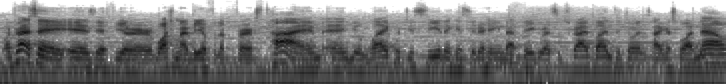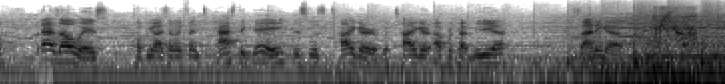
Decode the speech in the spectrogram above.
what I'm trying to say is if you're watching my video for the first time and you like what you see, then consider hitting that big red subscribe button to join the Tiger Squad now. But as always, hope you guys have a fantastic day. This was Tiger with Tiger Uppercut Media, signing out.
